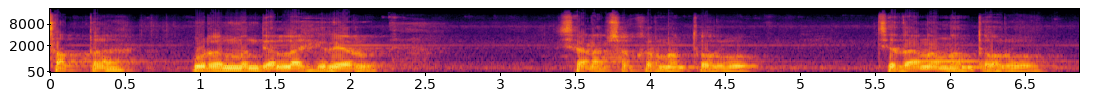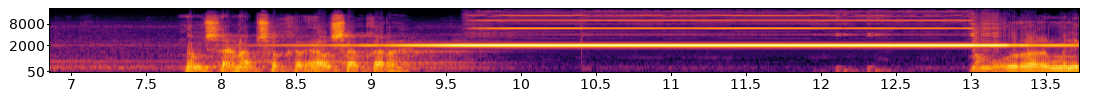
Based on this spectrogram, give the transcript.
ಸತ್ತ ಊರನ್ ಮಂದಿ ಎಲ್ಲ ಹಿರಿಯರು ಶರಣಪ್ಪ ಸೌಕರ್ನಂತವರು ಚಿದಾನಂದ್ ಅಂತವರು ನಮ್ಮ ಶರಣಪ್ಪ ಸೌಕರ್ ಯಾವ ಸಾವುಕಾರ? ನಮ್ಮ ಊರವ್ರ ಮನೆ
